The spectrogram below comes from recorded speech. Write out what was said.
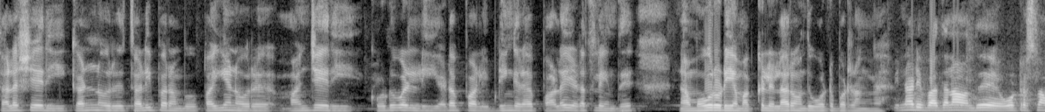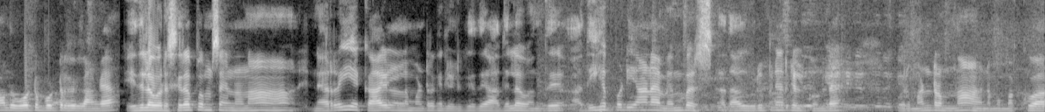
தலശ്ശേരി கண்ணூர் தளிப்பரம்பு பையனூர் மஞ்சேரி கொடுவள்ளி எடப்பாள் இப்படிங்கிற பல இடத்துலேருந்து நம்ம ஊருடைய மக்கள் எல்லாரும் வந்து ஓட்டு போடுறாங்க. பின்னாடி பார்த்தோன்னா வந்து ஓட்டர்ஸ்லாம் வந்து ஓட்டு போட்டுருக்காங்க இதில் ஒரு சிறப்பம்சம் என்னென்னா நிறைய காயல் நல மன்றங்கள் இருக்குது. அதில் வந்து அதிகப்படியான மெம்பர்ஸ் அதாவது உறுப்பினர்கள் கொண்ட ஒரு மன்றம் தான் நம்ம மக்குவா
